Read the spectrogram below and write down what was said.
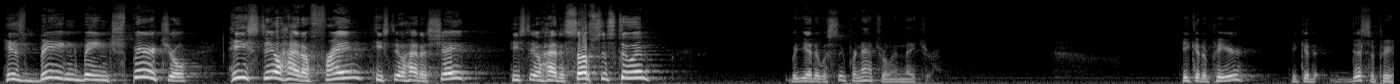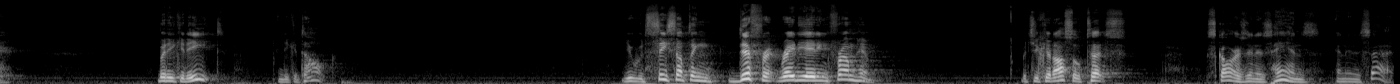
his being being spiritual, he still had a frame, he still had a shape, he still had a substance to him, but yet it was supernatural in nature. He could appear, he could disappear, but he could eat and he could talk. you would see something different radiating from him. But you could also touch scars in his hands and in his side.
